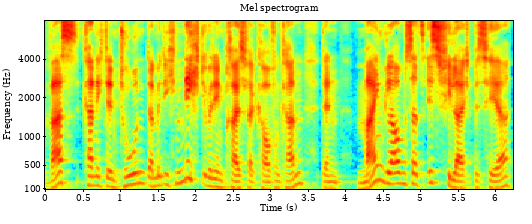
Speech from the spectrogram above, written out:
Was kann ich denn tun, damit ich nicht über den Preis verkaufen kann? Denn mein Glaubenssatz ist vielleicht bisher,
